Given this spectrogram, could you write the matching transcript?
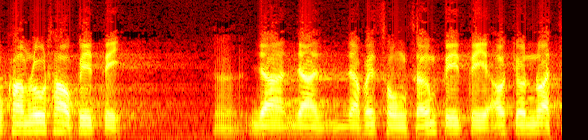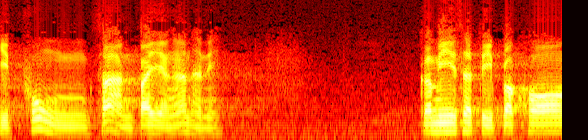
ำความรู้เท่าปีติอย่าอย่าอย่าไปส่งเสริมปีติ เอาจนว่าจิตพุ่งซ่านไปอย่างนั้นฮะนี่ก็มีสติประคอง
